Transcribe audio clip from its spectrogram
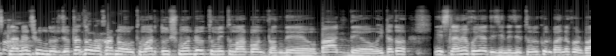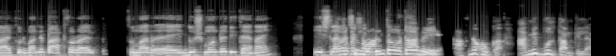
ইসলামের সৌন্দর্যটা তো ওখানে তোমার দুশ্মনরেও তুমি তোমার বন্টন দেও বাঘ দেও এটা তো ইসলামে কইয়া দিছি যে তুমি কুরবানি করবা কুরবানি বাট করবা তোমার এই দুশ্মনরে দিতে নাই। ইসলামের আচ্ছা, সৌন্দর্য তো ওটা হবে আমি আপনি আমি বলতাম কিলা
